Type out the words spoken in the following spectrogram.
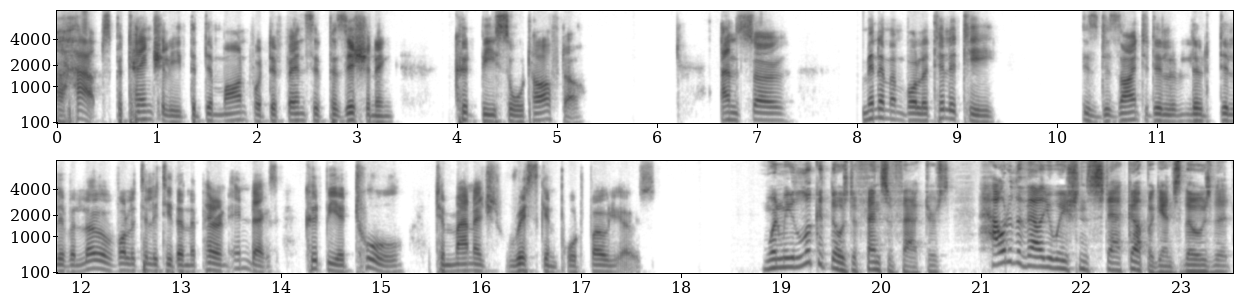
perhaps potentially the demand for defensive positioning could be sought after. And so minimum volatility is designed to deliver, deliver lower volatility than the parent index could be a tool to manage risk in portfolios. When we look at those defensive factors, how do the valuations stack up against those that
